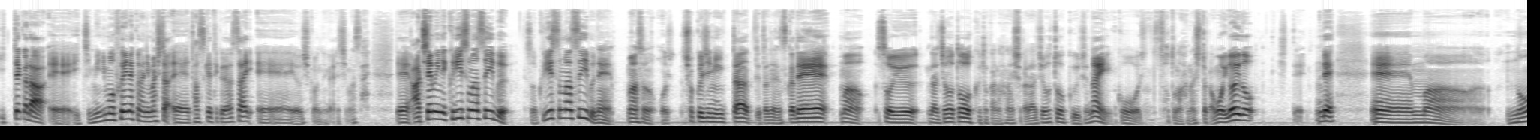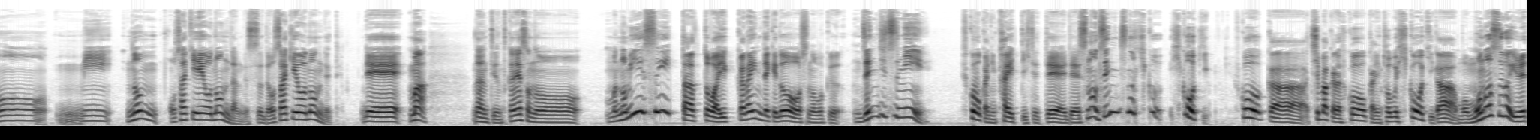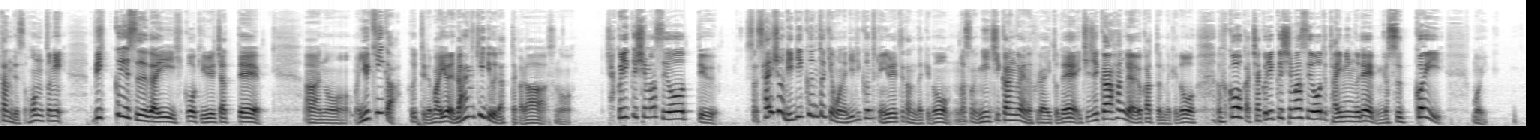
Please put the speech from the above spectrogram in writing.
行ってから、えー、1ミリも増えなくなりました。えー、助けてください。えー、よろしくお願いします。で、あ、ちなみにね、クリスマスイブ。そう、クリスマスイブね、まあその、食事に行ったって言ったじゃないですか。で、まあ、そういうラジオトークとかの話とか、ラジオトークじゃない、こう、外の話とかもいろいろして。で、えー、まあ、飲み、飲み、お酒を飲んだんです。で、お酒を飲んでて。で、まあ、なんていうんですかね、その、まあ、飲みすぎたとは言かないんだけど、その僕、前日に福岡に帰ってきてて、で、その前日の飛行機、福岡、千葉から福岡に飛ぶ飛行機が、もうものすごい揺れたんです。本当に。びっくり数がいい飛行機揺れちゃって、あの、まあ、雪が降ってて、まあ、いわゆる乱気流だったから、その、着陸しますよっていう最初離陸の時もね、離陸の時に揺れてたんだけど、まあ、その2時間ぐらいのフライトで、1時間半ぐらいは良かったんだけど、福岡着陸しますよってタイミングで、すっごい、もう、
